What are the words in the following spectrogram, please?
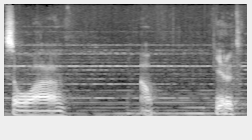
så, eh, ja, ge ut.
